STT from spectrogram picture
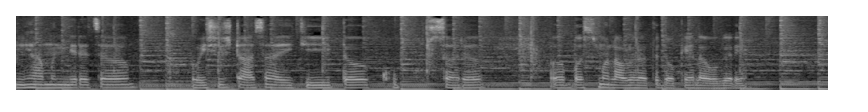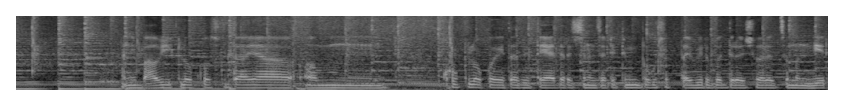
आणि ह्या मंदिराचं वैशिष्ट्य असं आहे की इथं खूप सारं भस्म लावलं जातं डोक्याला वगैरे. आणि भाविक लोकंसुद्धा या खूप लोक येतात इथे या दर्शनासाठी. तुम्ही बघू शकता वीरभद्रेश्वराचं मंदिर.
